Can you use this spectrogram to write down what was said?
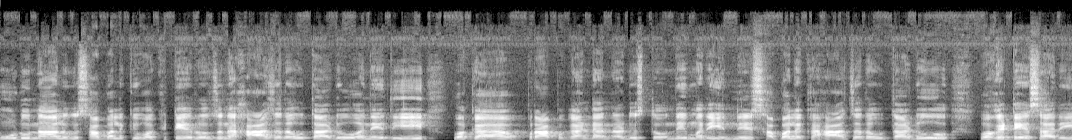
మూడు నాలుగు సభలకి ఒకటే రోజున హాజరవుతాడు అనేది ఒక ప్రాపగాండా నడుస్తోంది. మరి ఎన్ని సభలకు హాజరవుతాడు? ఒకటేసారి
